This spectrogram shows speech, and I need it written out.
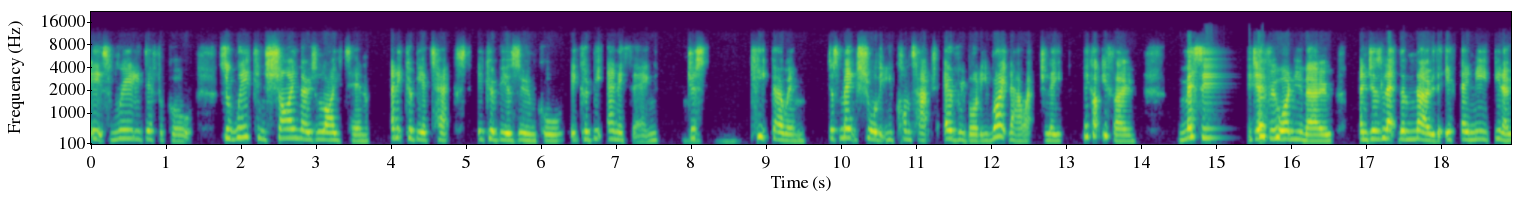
it's really difficult so we can shine those light in and it could be a text it could be a zoom call it could be anything. Just keep going. Just make sure that you contact everybody right now actually. Pick up your phone message everyone you know and just let them know that if they need you know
